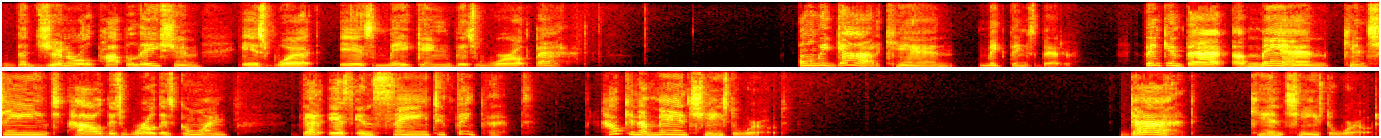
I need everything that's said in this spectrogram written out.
the general population is what is making this world bad. Only God can make things better. Thinking that a man can change how this world is going, that is insane to think that. How can a man change the world? God can change the world.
